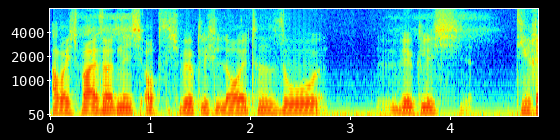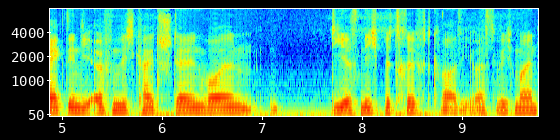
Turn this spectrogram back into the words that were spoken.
aber ich weiß halt nicht, ob sich wirklich Leute so wirklich direkt in die Öffentlichkeit stellen wollen, die es nicht betrifft, quasi. Weißt du, wie ich meine?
